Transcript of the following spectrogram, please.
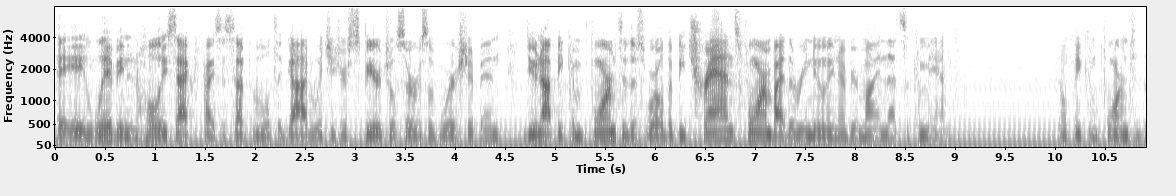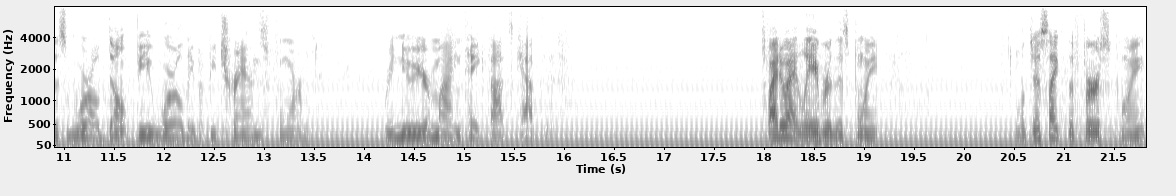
a, living and holy sacrifice acceptable to God, which is your spiritual service of worship. And do not be conformed to this world, but be transformed by the renewing of your mind. That's the command. Don't be conformed to this world. Don't be worldly, but be transformed. Renew your mind. Take thoughts captive. Why do I labor this point? Well, just like the first point,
